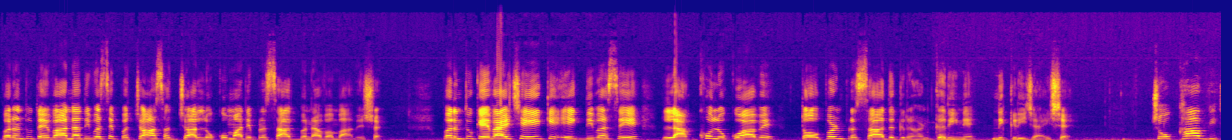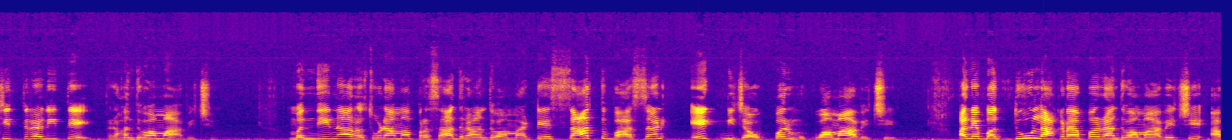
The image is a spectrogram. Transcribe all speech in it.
પરંતુ તહેવારના દિવસે પચાસ હજાર લોકો માટે પ્રસાદ બનાવવામાં આવે છે. પરંતુ કહેવાય છે કે એક દિવસે લાખો લોકો આવે તો પણ પ્રસાદ ગ્રહણ કરીને નીકળી જાય છે. ચોખા વિચિત્ર રીતે રાંધવામાં આવે છે. મંદિરના રસોડામાં પ્રસાદ રાંધવા માટે સાત વાસણ એકબીજા ઉપર મૂકવામાં આવે છે અને બધું લાકડા પર રાંધવામાં આવે છે. આ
